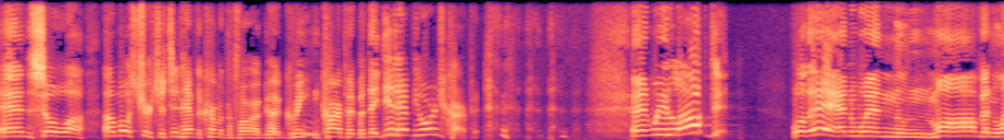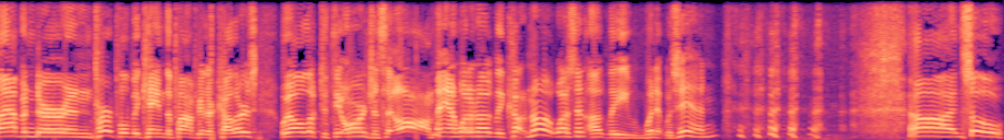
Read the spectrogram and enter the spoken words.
And so uh, uh, most churches didn't have the Kermit the Frog uh, green carpet, but they did have the orange carpet. and we loved it. Well, then, when mauve and lavender and purple became the popular colors, we all looked at the orange and said, oh man, what an ugly color. No, it wasn't ugly when it was in. Uh, and so,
